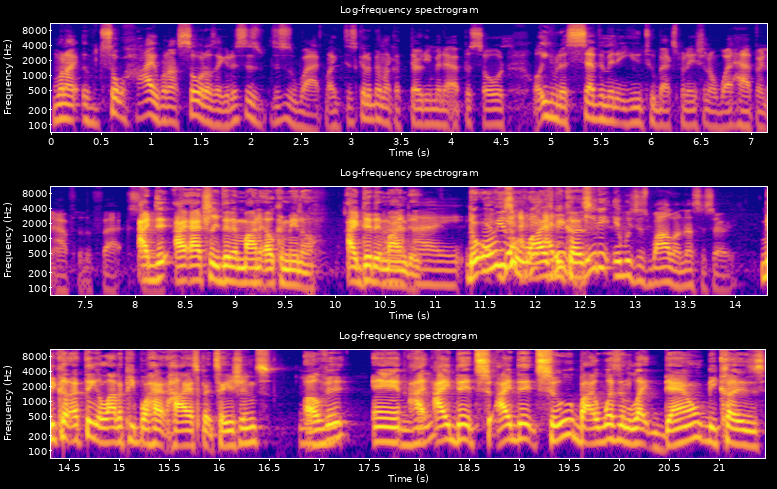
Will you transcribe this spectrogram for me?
when I it was so high when I saw it, I was like, this is this is whack. Like this could have been like a thirty minute episode or even a seven minute YouTube explanation on what happened after the facts. So, I did. I actually didn't mind El Camino. I didn't mind I, it. I, the only reason yeah, why is because it. it. was just wild unnecessary. Because I think a lot of people had high expectations mm-hmm. of it, and mm-hmm. I, I did. I did too, but I wasn't let down because,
